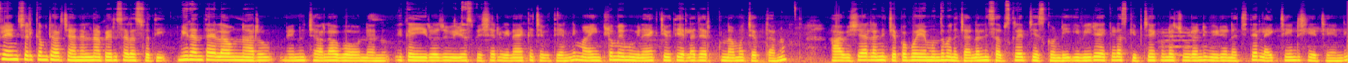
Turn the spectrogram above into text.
friends welcome to our channel. నా పేరు సరస్వతి. మీరంతా ఎలా ఉన్నారు? నేను చాలా బాగున్నాను. ఇక ఈరోజు వీడియో స్పెషల్ వినాయక చవితి అండి. మా ఇంట్లో మేము వినాయక చవితి ఎలా జరుపుకున్నామో చెప్తాను. ఆ విషయాలన్నీ చెప్పబోయే ముందు మన ఛానల్ని సబ్స్క్రైబ్ చేసుకోండి. ఈ వీడియో ఎక్కడ స్కిప్ చేయకుండా చూడండి. వీడియో నచ్చితే లైక్ చేయండి షేర్ చేయండి.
